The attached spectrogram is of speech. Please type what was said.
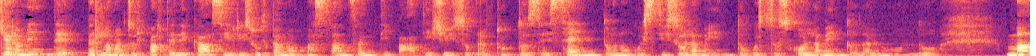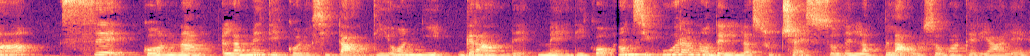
Chiaramente per la maggior parte dei casi risultano abbastanza antipatici, soprattutto se sentono questo isolamento, questo scollamento dal mondo, ma se con la meticolosità di ogni grande medico non si curano del successo, dell'applauso materiale,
